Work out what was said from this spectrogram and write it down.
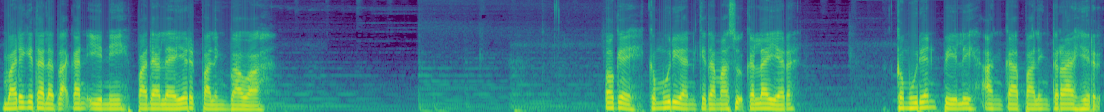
Mari kita letakkan ini pada layer paling bawah. Oke, kemudian kita masuk ke layer. Kemudian pilih angka paling terakhir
